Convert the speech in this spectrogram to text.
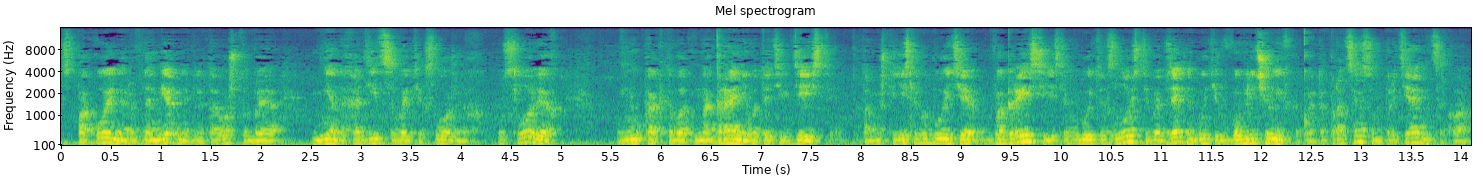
спокойной, равномерной для того, чтобы не находиться в этих сложных условиях, ну, как-то вот на грани вот этих действий. Потому что если вы будете в агрессии, если вы будете в злости, вы обязательно будете вовлечены в какой-то процесс, он притянется к вам.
